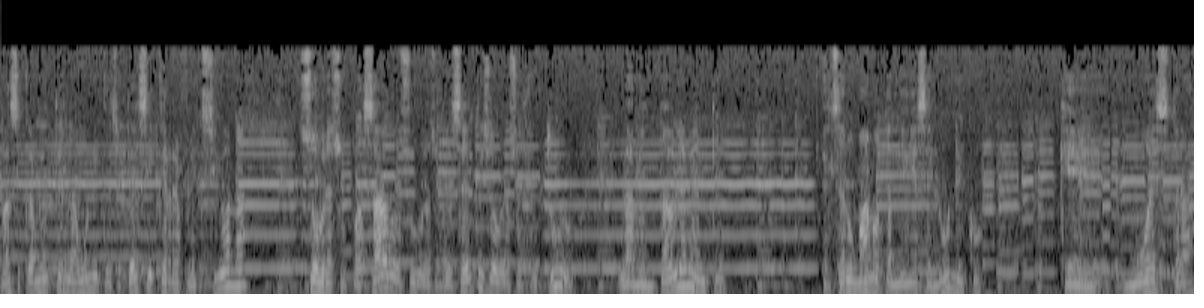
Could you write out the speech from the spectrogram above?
básicamente es la única especie que reflexiona sobre su pasado, sobre su presente y sobre su futuro. Lamentablemente, el ser humano también es el único que muestra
